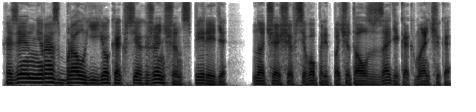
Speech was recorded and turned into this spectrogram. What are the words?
Хозяин не раз брал ее, как всех женщин, спереди, но чаще всего предпочитал сзади, как мальчика.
